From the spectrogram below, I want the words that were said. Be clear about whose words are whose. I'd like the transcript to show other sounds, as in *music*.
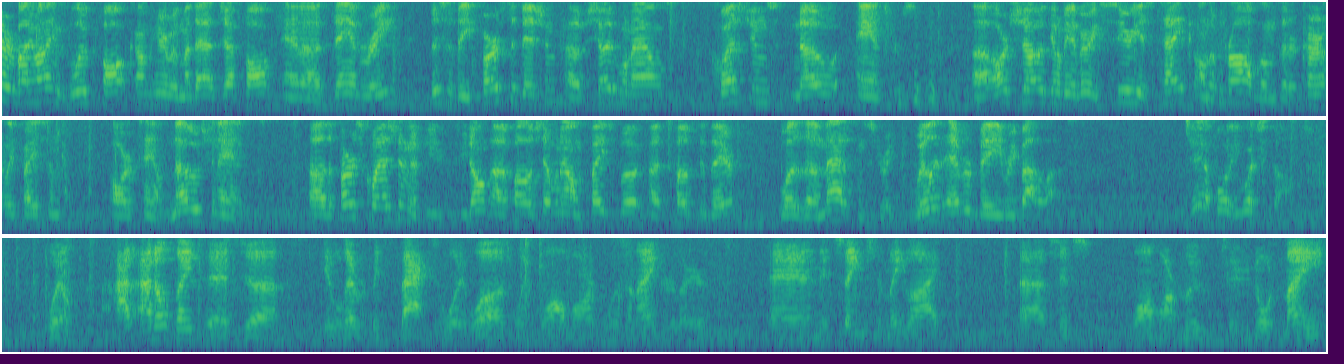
Speaker 1: Hey everybody, my name is Luke Falk. I'm here with my dad Jeff Falk and uh, Dan Reed. This is the first edition of Shelbyville Now's Questions, No Answers. *laughs* Uh, our show is going to be a very serious take on the problems that are currently facing our town. No shenanigans. Uh, the first question, if you, if you don't uh, follow Shelbyville Now on Facebook, uh, it's posted there, was uh, Madison Street. Will it ever be revitalized?
Speaker 2: Jeff, what are you, what's your thoughts?
Speaker 3: Well, I, I don't think that uh, it will ever be back to what it was when Walmart was an anchor there. And it seems to me like uh, since Walmart moved to North Main,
